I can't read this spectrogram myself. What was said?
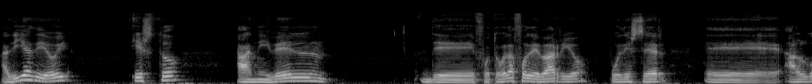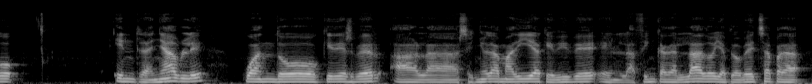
A día de hoy, esto a nivel de fotógrafo de barrio puede ser eh, algo entrañable cuando quieres ver a la señora María que vive en la finca de al lado y aprovecha para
